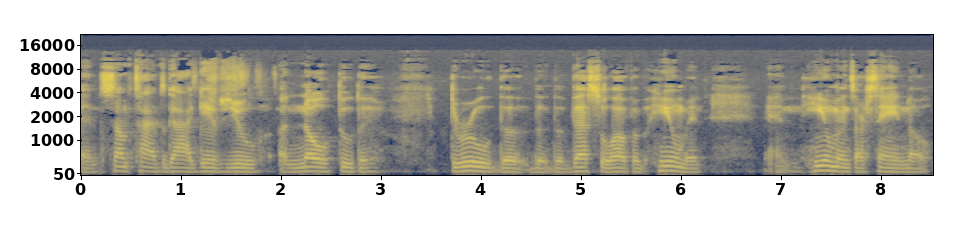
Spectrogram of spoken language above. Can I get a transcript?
And sometimes god gives you a no through the through the, the, the vessel of a human. And humans are saying no.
